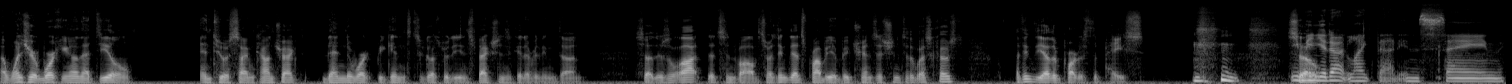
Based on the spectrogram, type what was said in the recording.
And once you're working on that deal into a signed contract, then the work begins to go through the inspections and get everything done. So there's a lot that's involved. So I think that's probably a big transition to the West Coast. I think the other part is the pace. You So- mean you don't like that insane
